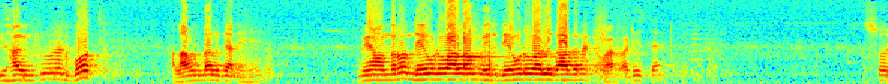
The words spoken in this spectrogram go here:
you have included both అలా ఉండాలి కానీ మేమందరం దేవుడు వాళ్ళం మీరు దేవుడు వాళ్ళు కాదని. వాట్ ఈస్ దాట్ సో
